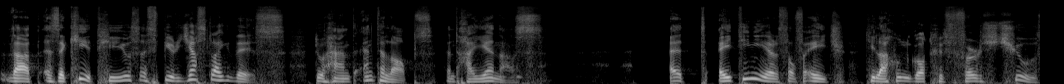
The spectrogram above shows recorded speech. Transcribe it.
that as a kid, he used a spear just like this to hunt antelopes and hyenas. At 18 years of age, Tilahun got his first shoes.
